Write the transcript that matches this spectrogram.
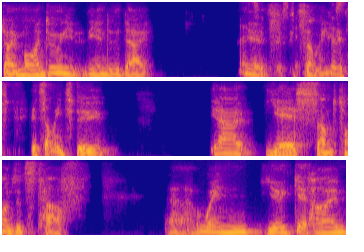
don't mind doing it at the end of the day. That's yeah, it's, it's something it's it's something to you know, yes, sometimes it's tough. Uh, when you get home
